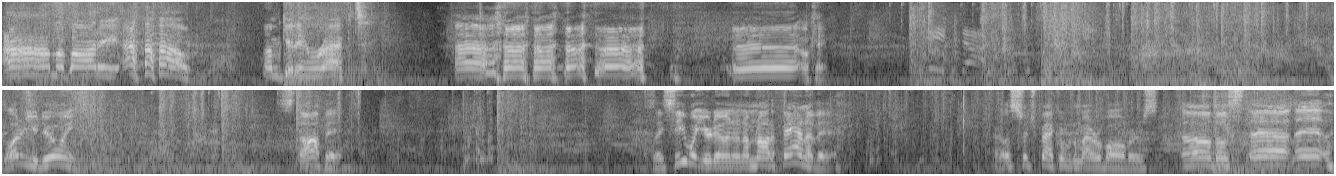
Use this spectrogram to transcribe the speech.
Ah, my body! Ow! I'm getting wrecked. Ah, uh, okay. What are you doing? Stop it. Because I see what you're doing and I'm not a fan of it. Alright, let's switch back over to my revolvers. Oh, those. Uh, uh.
